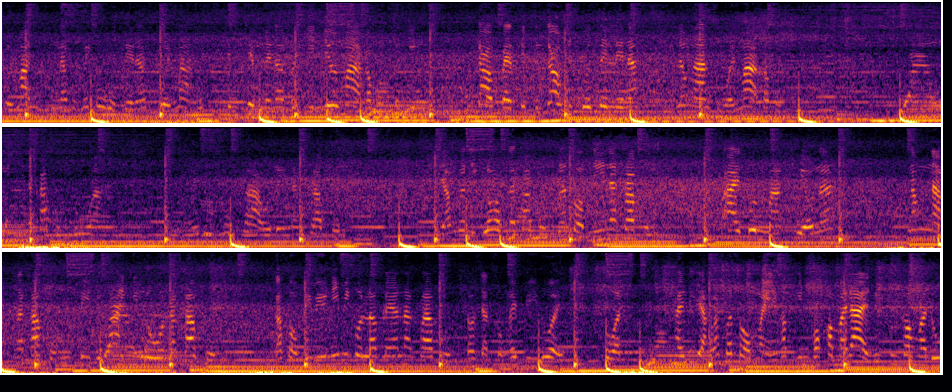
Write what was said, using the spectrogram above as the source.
สวยมากจริงๆนะผมไม่โกหกเลยนะสวยมากเข้มๆเลยนะสกินเยอะมากครับผมสกิน9 80ถึง90เปอร์เซ็นต์เลยนะ แล้วงานสวยมากครับผมนี่นะครับผมดูอะไม่ดูคร่าเลยนะครับผมย้ำกันอีกรอบนะครับผมกระสอบนี้นะครับผมป้ายต้นหมากเขียวนะ น้ำหนักนะครับผม 45 กิโลนะครับผมกระสอบรีวิวนี้มีคนรับแล้วนะครับผมเราจัดส่งให้ฟรีด้วย ส่วนใครที่อยากรับกระสอบใหม่นะครับอินบ็อกเข้ามาได้หรือเพิ่งเข้ามาดู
